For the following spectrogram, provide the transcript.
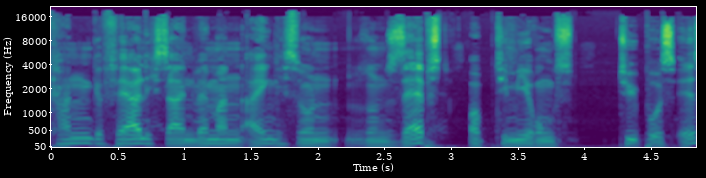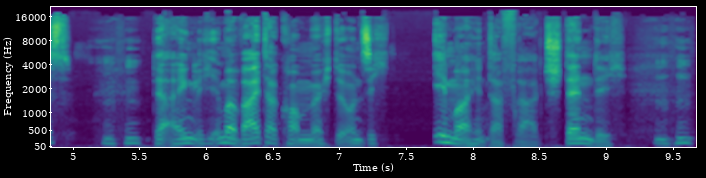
kann gefährlich sein, wenn man eigentlich so ein, so ein Selbstoptimierungstypus ist, mhm. der eigentlich immer weiterkommen möchte und sich immer hinterfragt, ständig. Mhm.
